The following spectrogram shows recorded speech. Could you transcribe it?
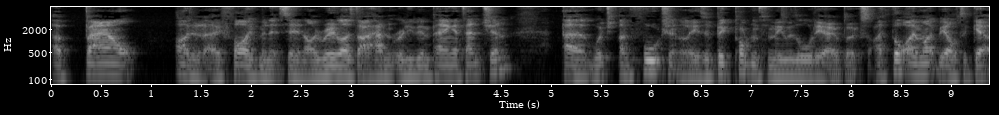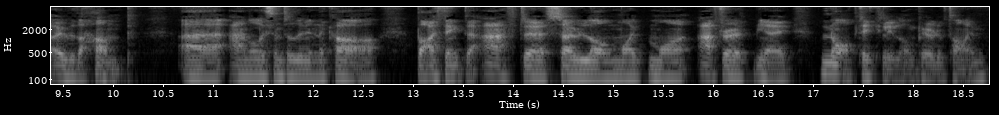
about I don't know five minutes in, I realised that I hadn't really been paying attention. Uh, which unfortunately is a big problem for me with audiobooks. I thought I might be able to get over the hump uh, and listen to them in the car, but I think that after so long, my my after a, you know not a particularly long period of time,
